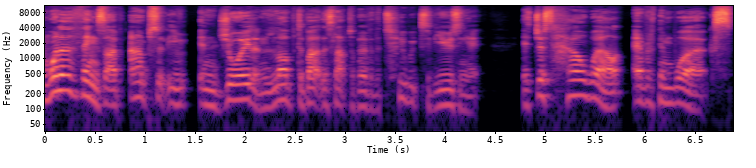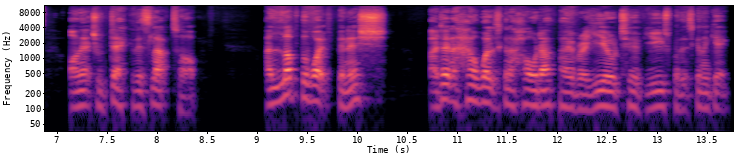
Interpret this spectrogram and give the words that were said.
And one of the things I've absolutely enjoyed and loved about this laptop over the two weeks of using it is just how well everything works on the actual deck of this laptop. I love the white finish. I don't know how well it's going to hold up over a year or two of use, whether it's going to get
